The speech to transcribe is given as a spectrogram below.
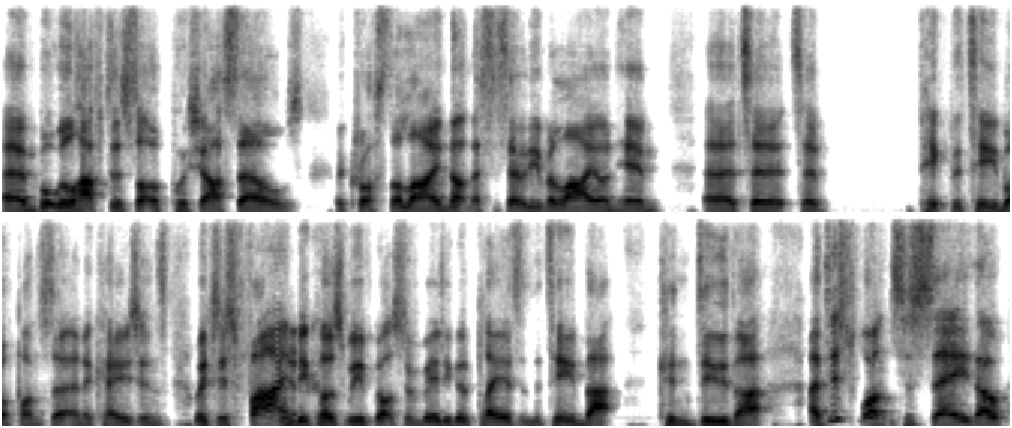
Um, but we'll have to sort of push ourselves across the line, not necessarily rely on him uh, to to pick the team up on certain occasions, which is fine yeah. because we've got some really good players in the team that can do that. I just want to say though,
